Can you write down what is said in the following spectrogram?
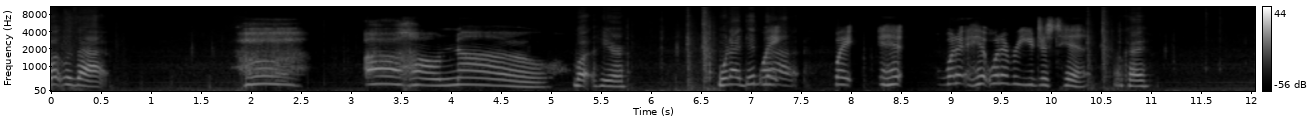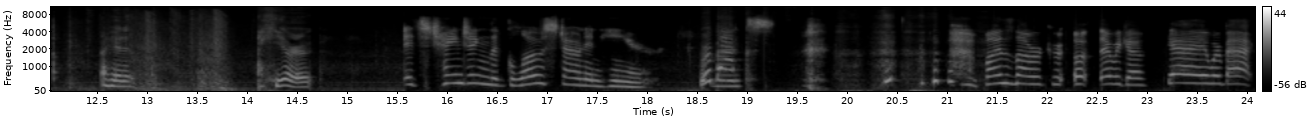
What was that? oh no! What here? When I did Wait. that. Wait, it hit what? It hit whatever you just hit. Okay. I hit it. I hear it. It's changing the glowstone in here. We're back. Mine's, Mine's not recruit. Oh, there we go. Yay, we're back.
